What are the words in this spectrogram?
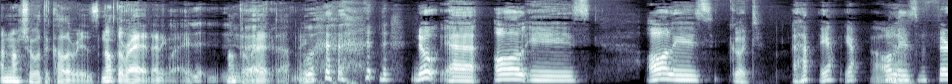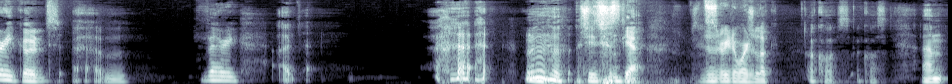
I'm not sure what the color is. Not the red, anyway. Not the red, Daphne. no, uh, all is, all is good. Uh-huh, yeah, yeah, all Yeah. is very good. Um, very. Uh, she's just yeah, she doesn't really know where to look. Of course, of course. Um,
